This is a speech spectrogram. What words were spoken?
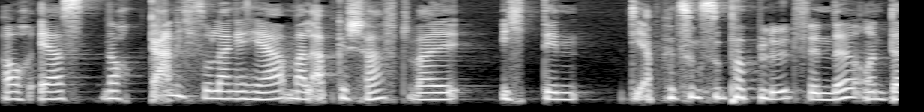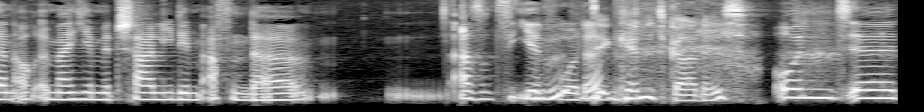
auch erst noch gar nicht so lange her mal abgeschafft, weil ich den, die Abkürzung super blöd finde und dann auch immer hier mit Charlie dem Affen da assoziiert wurde. Den kenne ich gar nicht. Und äh,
